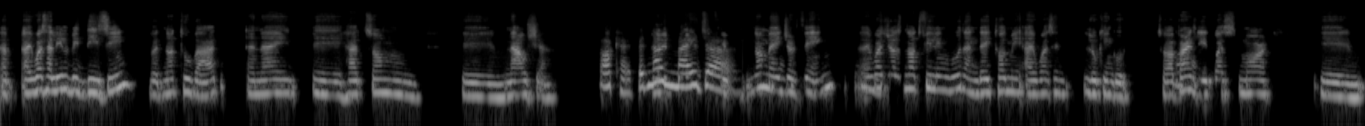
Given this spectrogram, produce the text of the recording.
uh, I was a little bit dizzy, but not too bad, and I uh, had some uh, nausea. Okay, but no major. No major thing. I was mm. just not feeling good, and they told me I wasn't looking good. So apparently, okay. it was more um,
